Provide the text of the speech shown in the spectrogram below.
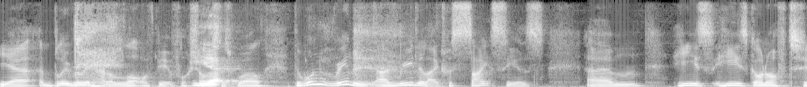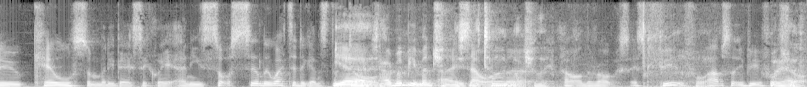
Yeah, and Blue Ruin had a lot of beautiful shots Yeah. as well. The one really I really liked was Sightseers. Um, he's he's gone off to kill somebody basically, and he's sort of silhouetted against the yeah, dawn. I remember you Uh, this at the out on time the- actually. out on the rocks. It's beautiful, absolutely beautiful yeah. shot.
